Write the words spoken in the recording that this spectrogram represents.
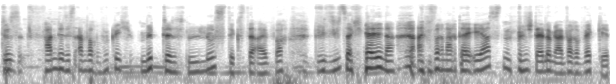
Das fand ich das einfach wirklich mit das Lustigste einfach, wie dieser Kellner einfach nach der ersten Bestellung einfach weggeht.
